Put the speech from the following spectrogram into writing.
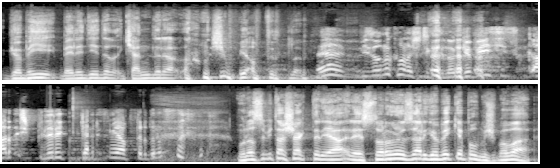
göbeği belediyede kendileri anlaşım mı yaptırdılar? He biz onu konuştuk. dün. O göbeği siz kardeş bilerek kendiniz mi yaptırdınız? Bu nasıl bir taşaktır ya? Restorana özel göbek yapılmış baba.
